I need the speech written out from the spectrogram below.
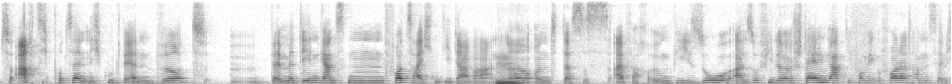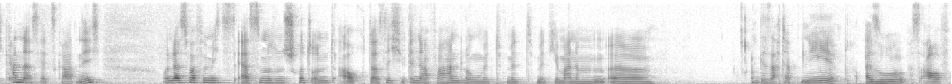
zu 80 Prozent nicht gut werden wird, mit den ganzen Vorzeichen, die da waren. Mhm. Ne? Und dass es einfach irgendwie so, also so viele Stellen gab, die von mir gefordert haben, ich kann das jetzt gerade nicht. Und das war für mich das erste Mal so ein Schritt und auch, dass ich in der Verhandlung mit, mit, mit jemandem äh, gesagt habe, nee, also pass auf,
